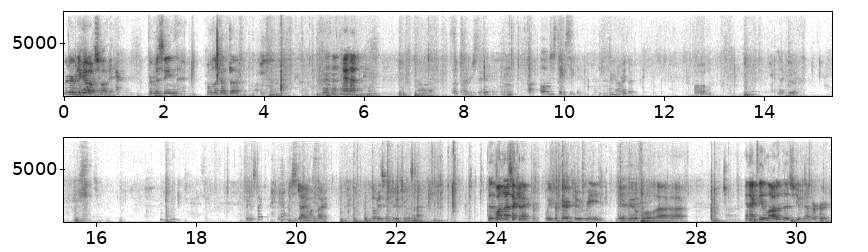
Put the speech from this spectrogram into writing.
Where did everybody go? We're missing Kamlakanta. Hmm? Oh, just take a seat there. No, right there. Oh, yeah, Guru. Should we just start? Yeah, just Jai Matar. Nobody's going to introduce her this time. There's one last section I pre- we prepared to read. Very beautiful. Uh, uh, and actually, a lot of this you've never heard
